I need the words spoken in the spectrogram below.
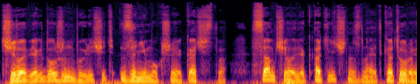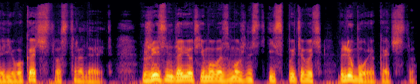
Человек должен вылечить занемогшее качество. Сам человек отлично знает, которое его качество страдает. Жизнь дает ему возможность испытывать любое качество.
